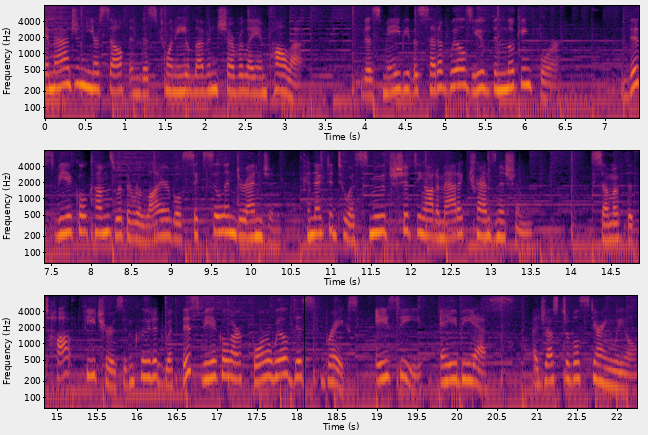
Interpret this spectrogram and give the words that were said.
Imagine yourself in this 2011 Chevrolet Impala. This may be the set of wheels you've been looking for. This vehicle comes with a reliable six-cylinder engine, connected to a smooth shifting automatic transmission. Some of the top features included with this vehicle are four-wheel disc brakes, AC, ABS, adjustable steering wheel,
